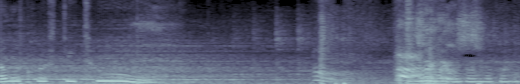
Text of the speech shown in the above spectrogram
Hella crusty too. Oh oh oh.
